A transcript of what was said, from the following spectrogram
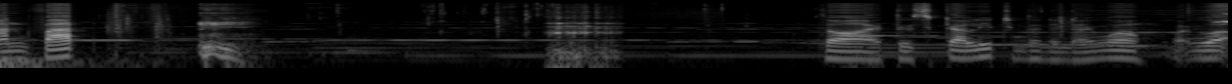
Ăn phát. Rồi từ Scarlet chúng ta đến đấy đúng không? Gọi ngựa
